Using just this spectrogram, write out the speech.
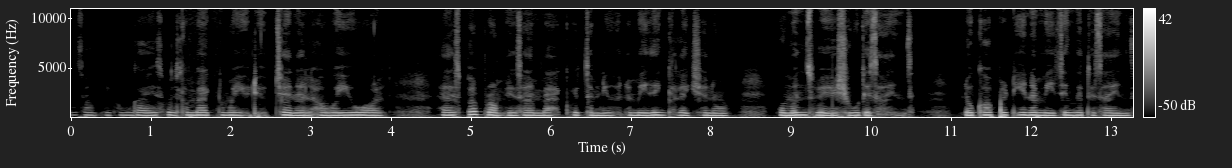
Assalamualaikum guys. Welcome back to my youtube channel. How are you all? As per promise i'm back with some new and amazing collection of women's wear shoe designs. Look how pretty and amazing the designs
